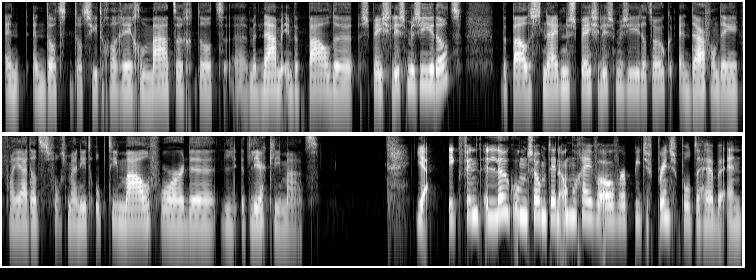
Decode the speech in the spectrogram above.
en en dat, dat zie je toch wel regelmatig. Dat uh, met name in bepaalde specialismen zie je dat. Bepaalde snijdende specialismen zie je dat ook. En daarvan denk ik van ja, dat is volgens mij niet optimaal voor de, het leerklimaat. Ja, ik vind het leuk om zo meteen ook nog even over Peters Principle te hebben. En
